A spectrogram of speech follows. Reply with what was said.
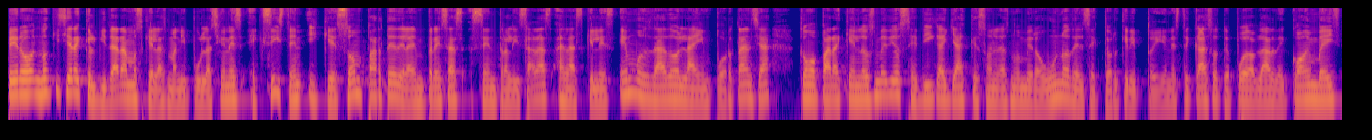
pero no quisiera que olvidáramos que las manipulaciones existen y que son parte de las empresas centralizadas a las que les hemos dado la importancia como para que en los medios se diga ya que son las número uno del sector cripto. Y en este caso te puedo hablar de Coinbase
